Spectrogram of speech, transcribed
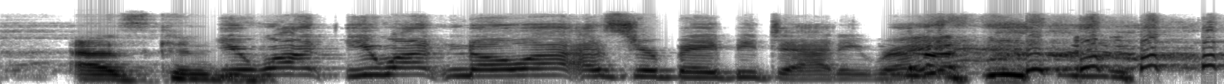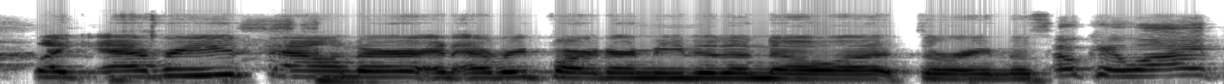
as can You want you want Noah as your baby daddy, right? Yeah, he should. like every founder and every partner needed a Noah during this okay, well I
